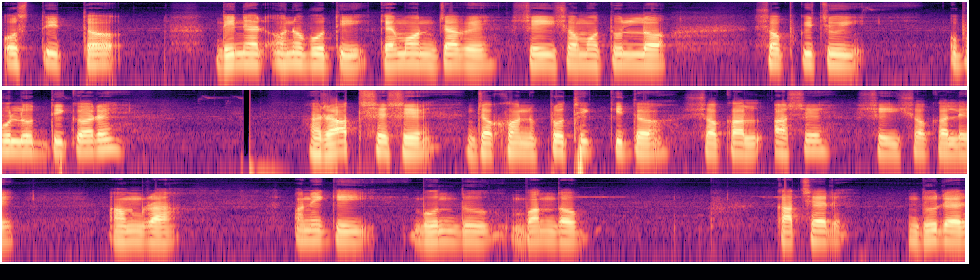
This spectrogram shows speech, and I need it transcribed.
অস্তিত্ব, দিনের অনুভূতি কেমন যাবে সেই সমতুল্য সব কিছুই উপলব্ধি করে। রাত শেষে যখন প্রতীক্ষিত সকাল আসে, সেই সকালে আমরা অনেকেই বন্ধু বান্ধব, কাছের দূরের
